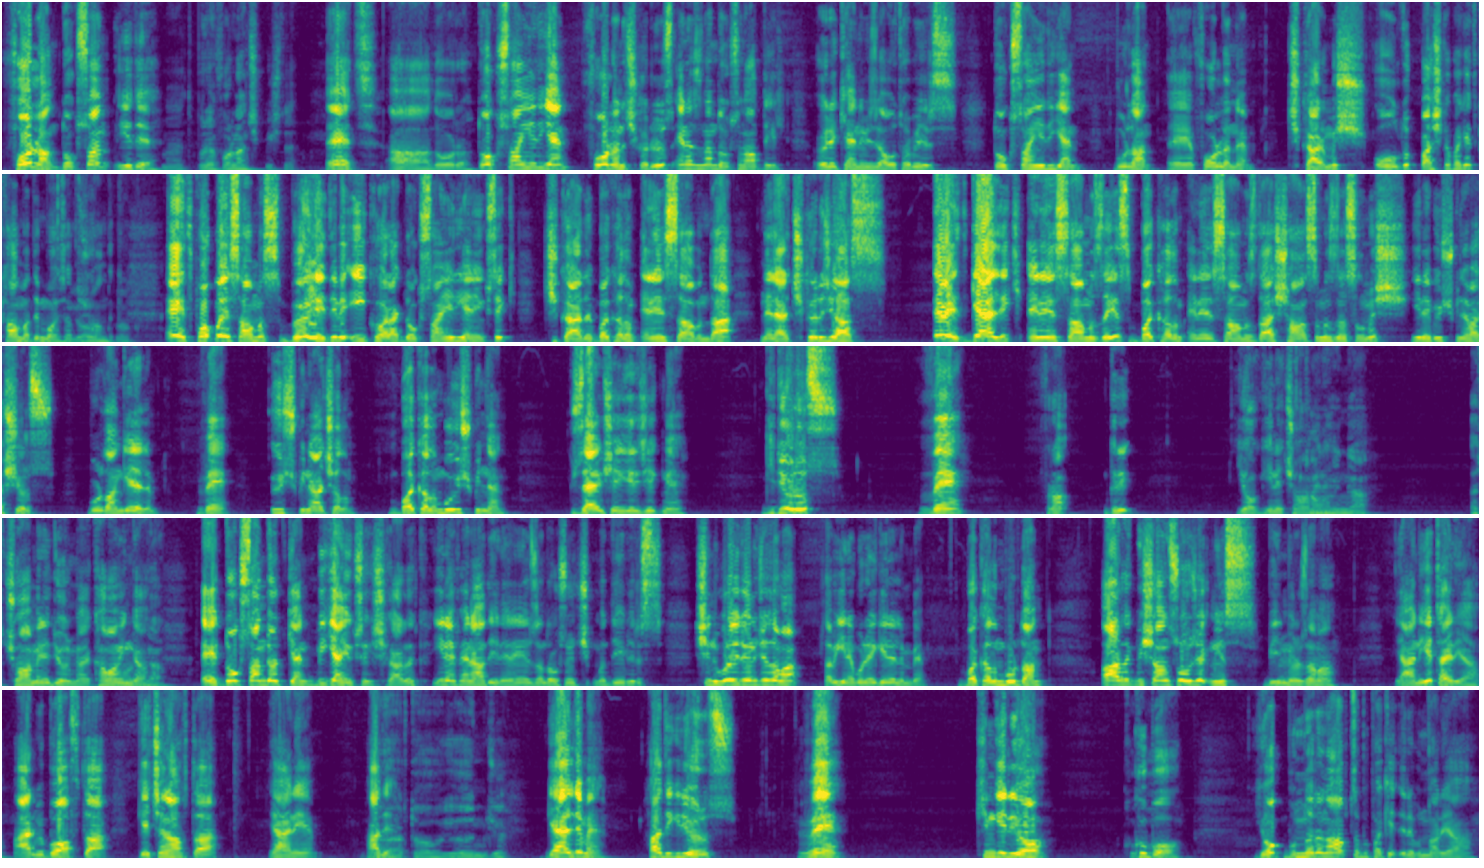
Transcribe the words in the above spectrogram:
Forlan 97. Evet. Buraya Forlan çıkmıştı. Evet. Aa doğru. 97 gen Forlan'ı çıkarıyoruz. En azından 96 değil. Öyle kendimizi avutabiliriz. 97 gen buradan e, Forlan'ı çıkarmış olduk. Başka paket kalmadı değil mi bu hesapta şu anlık? yok. Evet Pogba hesabımız böyleydi ve ilk olarak 97 yen yüksek çıkardık. Bakalım en hesabında neler çıkaracağız. Evet geldik en hesabımızdayız. Bakalım en hesabımızda şansımız nasılmış. Yine bir 3000'e başlıyoruz. Buradan gelelim ve 3000'i açalım. Bakalım bu 3000'den güzel bir şey gelecek mi? Gidiyoruz ve Fra Gri Yok yine Chouameni. Kamavinga. Chouameni diyorum yani Kamavinga. Kamavinga. Evet 94 gen bir gen yüksek çıkardık. Yine fena değil. Yani en azından 93 çıkmadı diyebiliriz. Şimdi buraya döneceğiz ama tabii yine buraya gelelim be. Bakalım buradan artık bir şans olacak mıyız? Bilmiyoruz ama yani yeter ya. Harbi bu hafta geçen hafta yani hadi Dört oyuncu. geldi mi? Hadi gidiyoruz. Ve kim geliyor? Kubo. Yok bunları ne yaptı bu paketleri bunlar ya?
